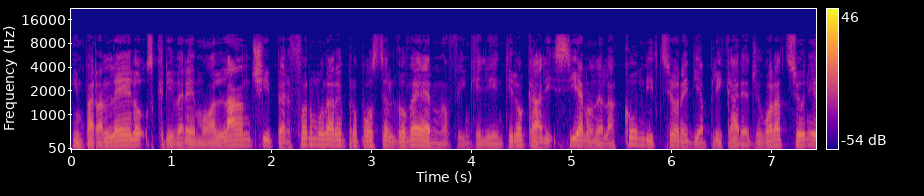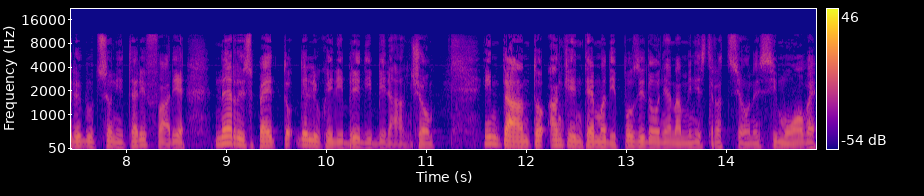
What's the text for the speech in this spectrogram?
In parallelo scriveremo all'ANCI per formulare proposte al governo affinché gli enti enti locali siano nella condizione di applicare agevolazioni e riduzioni tariffarie nel rispetto degli equilibri di bilancio. Intanto, anche in tema di Posidonia l'amministrazione si muove.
